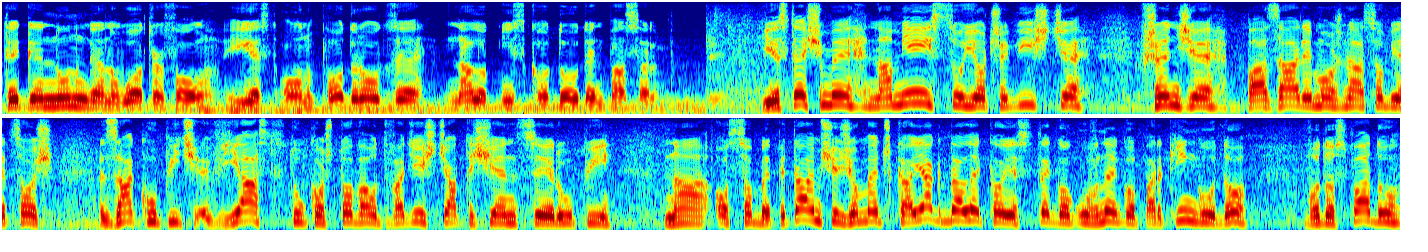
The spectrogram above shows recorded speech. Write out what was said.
Tegenungan Waterfall. Jest on po drodze na lotnisko do Denpasar. Jesteśmy na miejscu i oczywiście wszędzie bazary można sobie coś zakupić. Wjazd tu kosztował 20 tysięcy rupii na osobę. Pytałem się ziomeczka, jak daleko jest z tego głównego parkingu do wodospadu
